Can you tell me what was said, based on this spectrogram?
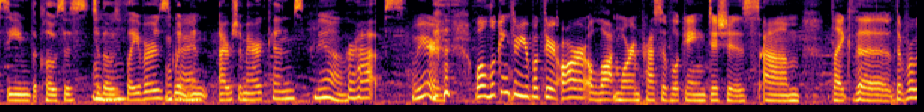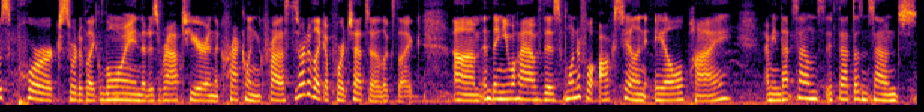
seemed the closest to those flavors when Mm-hmm. Okay. in Irish Americans. Yeah. perhaps. Weird. well, looking through your book, there are a lot more impressive looking dishes, um, like the the roast pork, sort of like loin that is wrapped here in the crackling crust, sort of like a porchetta looks like. Um, and then you will have this wonderful oxtail and ale pie. I mean, that sounds. If that doesn't sound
